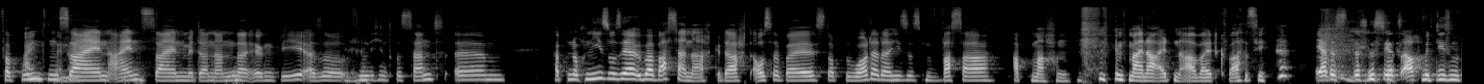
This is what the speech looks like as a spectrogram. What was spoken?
Verbundensein, Einssein miteinander mhm. irgendwie. Also mhm. finde ich interessant. Ähm, habe noch nie so sehr über Wasser nachgedacht, außer bei Stop the Water, da hieß es Wasser abmachen in meiner alten Arbeit quasi. Ja, das, das ist jetzt auch mit diesem,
